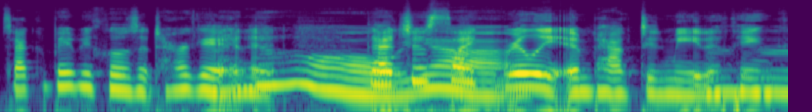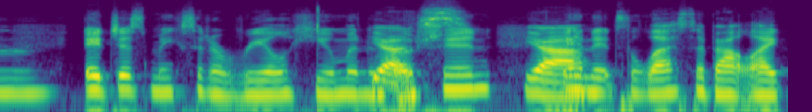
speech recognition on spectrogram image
sack of baby clothes at Target, and it, that just yeah. like really impacted me to think Mhm. it just makes it a real human Yes. emotion, Yeah. and it's less about like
